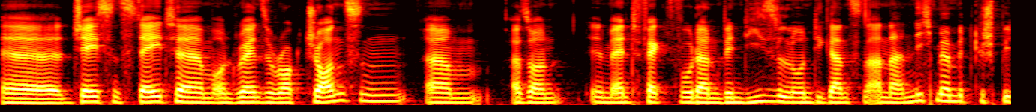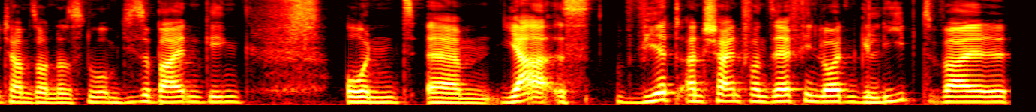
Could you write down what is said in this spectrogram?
äh, Jason Statham und Rain the Rock Johnson, ähm, also im Endeffekt, wo dann Vin Diesel und die ganzen anderen nicht mehr mitgespielt haben, sondern es nur um diese beiden ging. Und ähm, ja, es wird anscheinend von sehr vielen Leuten geliebt, weil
